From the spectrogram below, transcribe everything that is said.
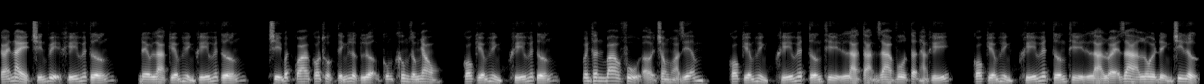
Cái này chín vị khí huyết tướng, đều là kiếm hình khí huyết tướng, chỉ bất quá có thuộc tính lực lượng cũng không giống nhau, có kiếm hình khí huyết tướng, quanh thân bao phủ ở trong hỏa diễm có kiếm hình khí huyết tướng thì là tản ra vô tận hạt khí, có kiếm hình khí huyết tướng thì là lóe ra lôi đỉnh chi lực.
